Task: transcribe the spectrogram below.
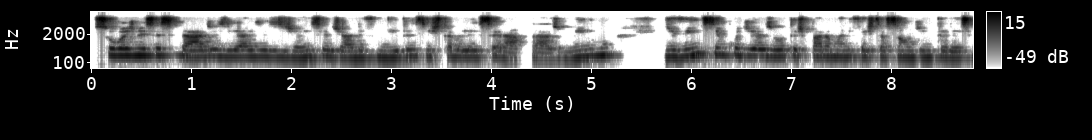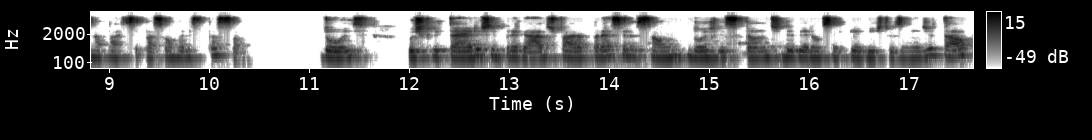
suas necessidades e as exigências já definidas e estabelecerá prazo mínimo de 25 dias úteis para manifestação de interesse na participação da licitação. 2. Os critérios empregados para pré-seleção dos licitantes deverão ser previstos em edital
